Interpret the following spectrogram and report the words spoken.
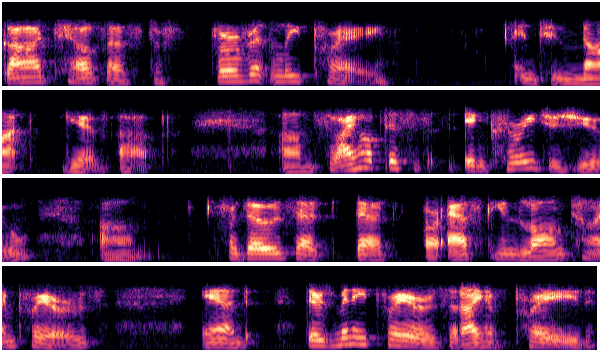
God tells us to fervently pray and to not give up. Um, so I hope this is, encourages you um, for those that, that are asking long time prayers. And there's many prayers that I have prayed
